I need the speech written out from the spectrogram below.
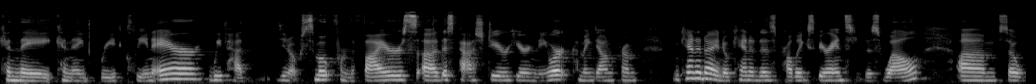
Can they can they breathe clean air? We've had you know smoke from the fires uh, this past year here in New York coming down from from Canada. I know Canada's probably experienced it as well. Um, so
